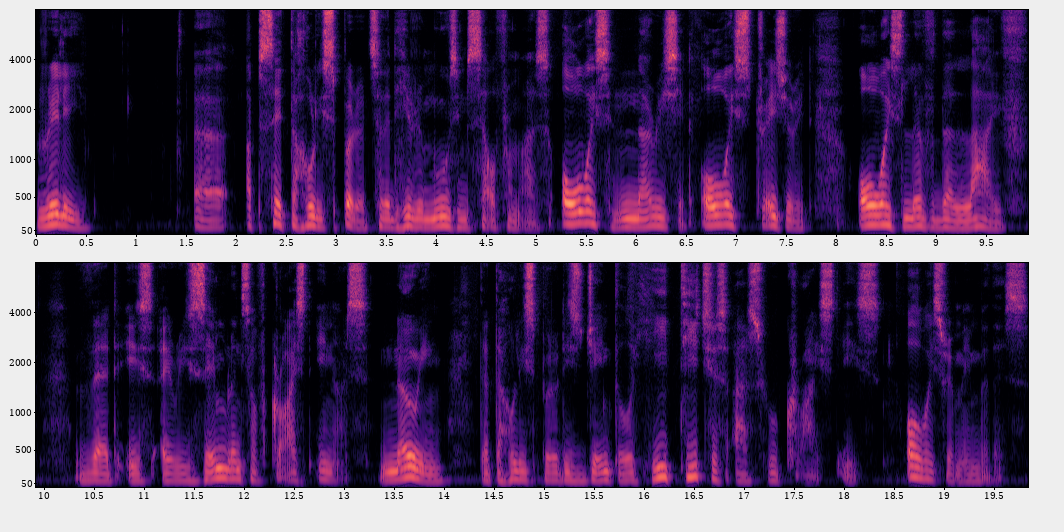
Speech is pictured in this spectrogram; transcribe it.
really uh, upset the Holy Spirit so that He removes Himself from us. Always nourish it, always treasure it, always live the life that is a resemblance of Christ in us, knowing that the Holy Spirit is gentle. He teaches us who Christ is. Always remember this.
